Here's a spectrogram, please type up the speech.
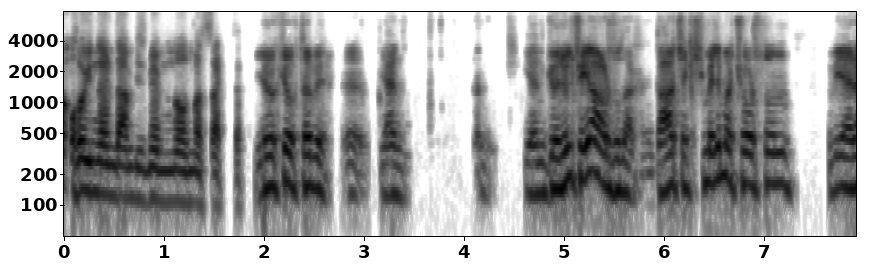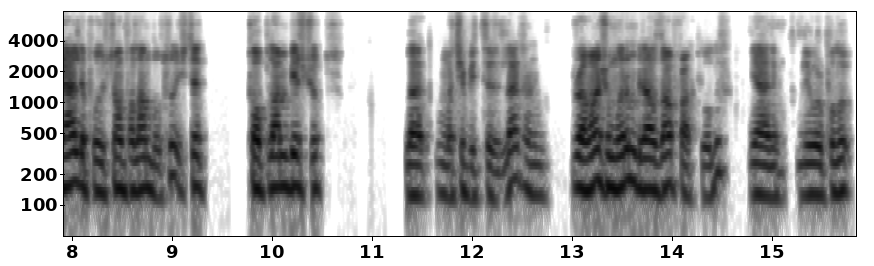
Oyunlarından biz memnun olmasak da. Yok yok tabii. Ee, Yani yani gönül şeyi arzular. Daha çekişmeli maç olsun ve herhalde pozisyon falan bulsun. İşte toplam bir şutla maçı bitirdiler. Hani rövanş umarım biraz daha farklı olur. Yani Liverpool'u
